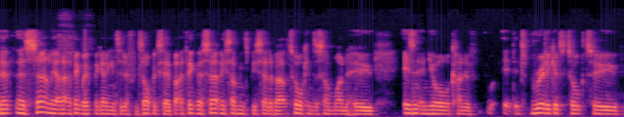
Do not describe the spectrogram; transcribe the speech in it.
There, there's certainly, I think we're, we're, getting into different topics here, but I think there's certainly something to be said about talking to someone who isn't in your kind of. It, it's really good to talk to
